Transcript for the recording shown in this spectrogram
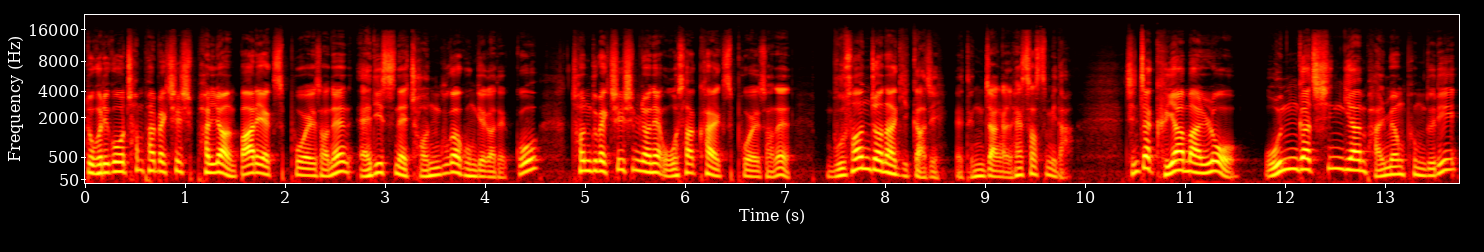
또 그리고 1878년 파리 엑스포에서는 에디슨의 전구가 공개가 됐고 1970년에 오사카 엑스포에서는 무선 전화기까지 등장을 했었습니다. 진짜 그야말로 온갖 신기한 발명품들이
